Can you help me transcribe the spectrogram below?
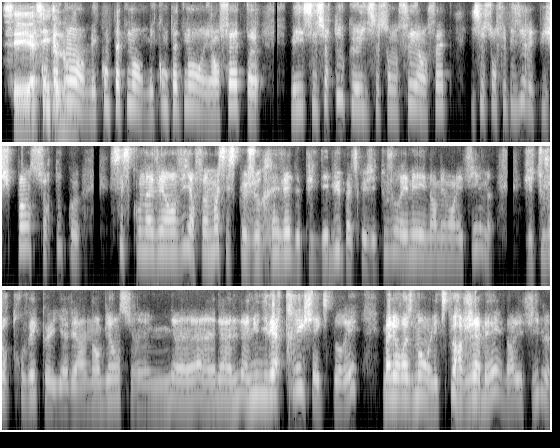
C'est assez étonnant. Mais complètement, mais complètement. Et en fait, euh, mais c'est surtout qu'ils se sont fait, en fait, ils se sont fait plaisir. Et puis je pense surtout que c'est ce qu'on avait envie. Enfin, moi, c'est ce que je rêvais depuis le début parce que j'ai toujours aimé énormément les films. J'ai toujours trouvé qu'il y avait une ambiance, un, univers très riche à explorer. Malheureusement, on l'explore jamais dans les films,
